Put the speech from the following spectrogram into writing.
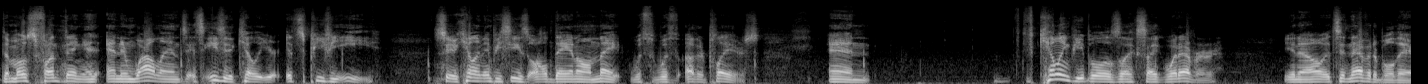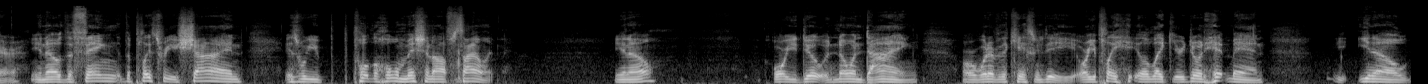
the most fun thing, and, and in Wildlands, it's easy to kill. Your it's PVE, so you're killing NPCs all day and all night with with other players, and killing people is like like whatever, you know, it's inevitable there. You know, the thing, the place where you shine is where you pull the whole mission off silent. You know, or you do it with no one dying, or whatever the case may be, or you play you know, like you're doing Hitman. Y- You know,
